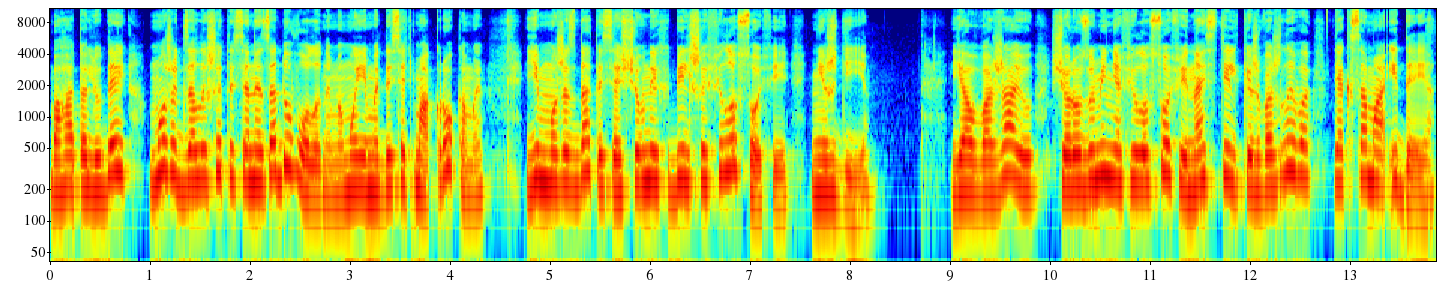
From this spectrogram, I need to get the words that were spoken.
Багато людей можуть залишитися незадоволеними моїми десятьма кроками, їм може здатися, що в них більше філософії, ніж дії. Я вважаю, що розуміння філософії настільки ж важливе, як сама ідея.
